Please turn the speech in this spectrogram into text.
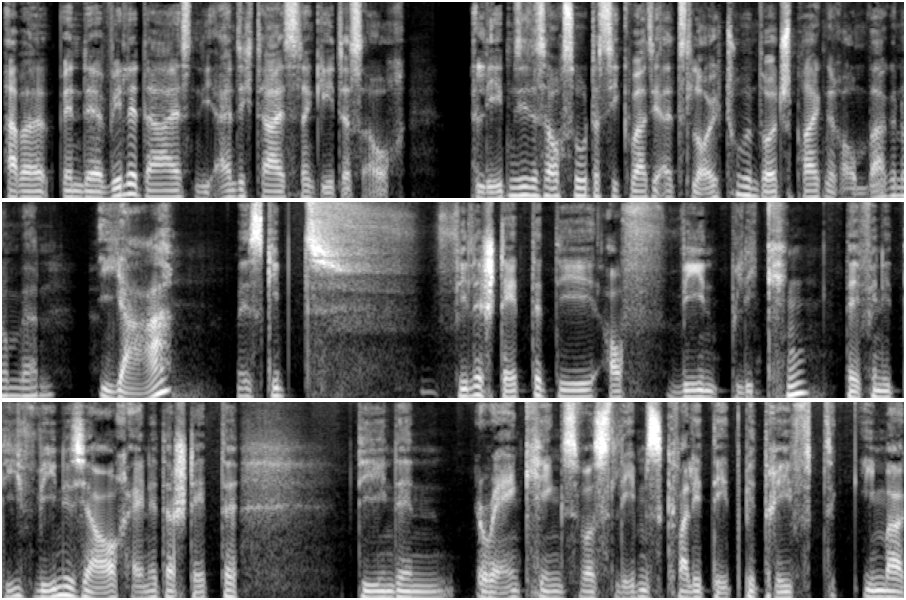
Aber wenn der Wille da ist und die Einsicht da ist, dann geht das auch. Erleben Sie das auch so, dass Sie quasi als Leuchtturm im deutschsprachigen Raum wahrgenommen werden? Ja, es gibt viele Städte, die auf Wien blicken. Definitiv. Wien ist ja auch eine der Städte, die in den Rankings, was Lebensqualität betrifft, immer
